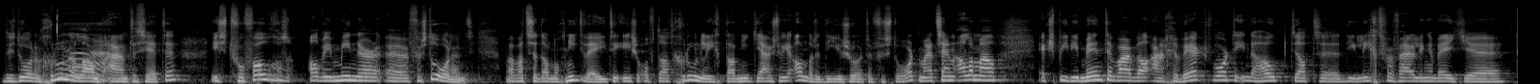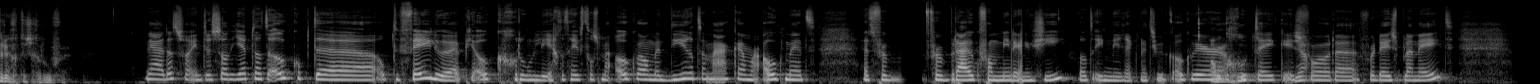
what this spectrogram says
Dus door een groene ja. lamp aan te zetten, is het voor vogels alweer minder uh, verstorend. Maar wat ze dan nog niet weten, is of dat groen licht dan niet juist weer andere diersoorten verstoort. Maar het zijn allemaal experimenten waar wel aan gewerkt wordt in de hoop dat uh, die lichtvervuiling een beetje terug te schroeven. Ja, dat is wel interessant. Je hebt dat ook op de, op de Veluwe, heb je ook groen licht. Dat heeft volgens mij ook wel met dieren te maken, maar ook met het ver, verbruik van minder energie. Wat indirect natuurlijk ook weer ook een goed teken is ja. voor, uh, voor deze planeet.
